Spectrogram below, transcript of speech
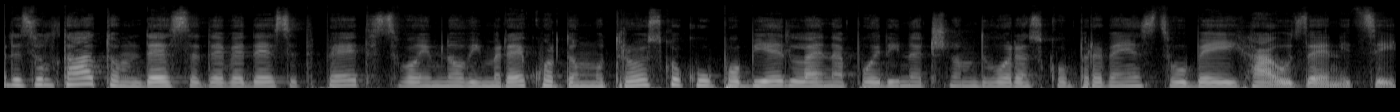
Rezultatom 10.95 svojim novim rekordom u Troskoku pobjedila je na pojedinačnom dvoranskom prvenstvu BiH u Zenici.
